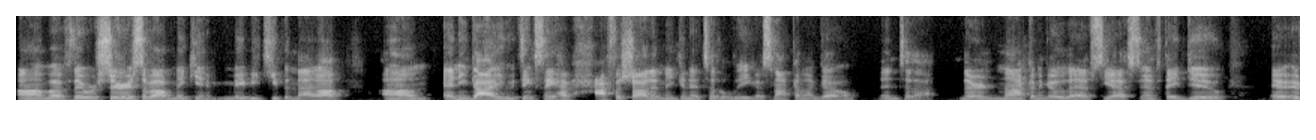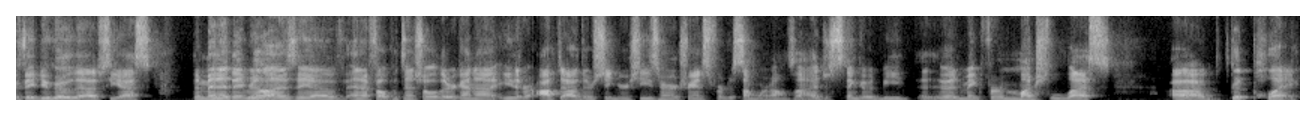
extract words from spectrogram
Um, but if they were serious about making maybe keeping that up, um, any guy who thinks they have half a shot at making it to the league, it's not going to go into that. They're not going to go to the FCS. And if they do, if they do go to the FCS, the minute they realize they have NFL potential, they're gonna either opt out of their senior season or transfer to somewhere else. I just think it would be it would make for much less uh, good play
